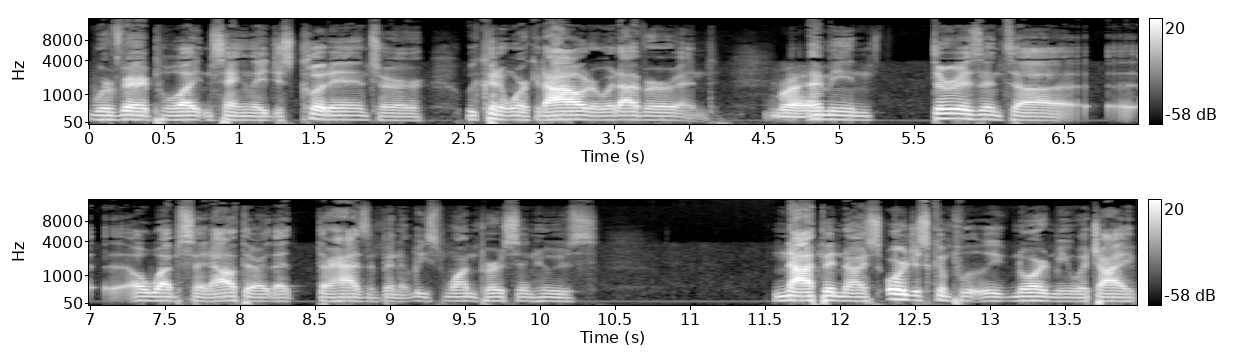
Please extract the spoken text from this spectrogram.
were very polite and saying they just couldn't or we couldn't work it out or whatever. And right. I mean there isn't a, a website out there that there hasn't been at least one person who's not been nice or just completely ignored me which I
